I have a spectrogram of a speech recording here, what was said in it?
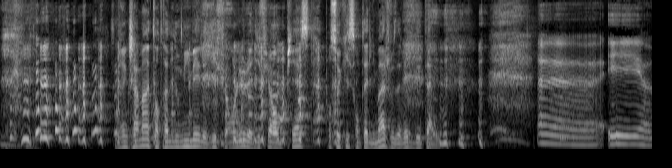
Greg Germain est en train de nous mimer les différents lieux, les différentes pièces. Pour ceux qui sont à l'image, vous avez le détail. Euh, et euh,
